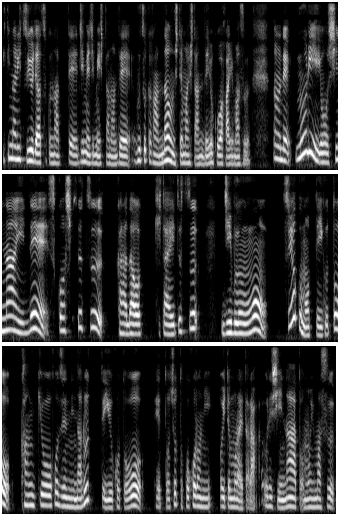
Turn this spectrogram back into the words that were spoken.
いきなり梅雨で暑くなってジメジメしたので、2日間ダウンしてましたんでよくわかります。なので、無理をしないで少しずつ体を鍛えつつ、自分を強く持っていくと、環境保全になるっていうことを、えっと、ちょっと心に置いてもらえたら嬉しいなと思います。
